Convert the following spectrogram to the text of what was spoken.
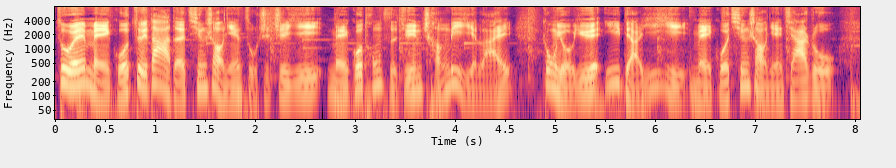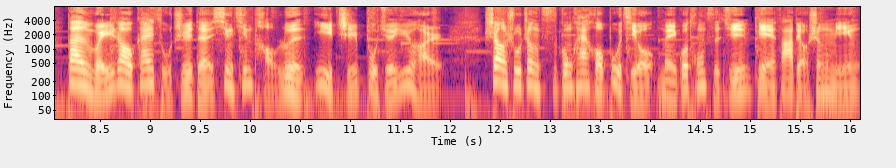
作为美国最大的青少年组织之一，美国童子军成立以来，共有约1.1亿美国青少年加入，但围绕该组织的性侵讨论一直不绝于耳。上述证词公开后不久，美国童子军便发表声明，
